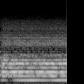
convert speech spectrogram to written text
Oh.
